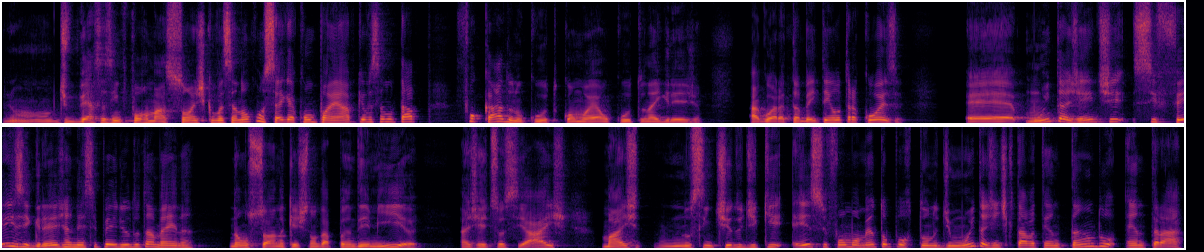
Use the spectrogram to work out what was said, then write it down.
um, diversas informações que você não consegue acompanhar porque você não está focado no culto, como é um culto na igreja. Agora, também tem outra coisa. É, muita gente se fez igreja nesse período também, né? Não só na questão da pandemia, nas redes sociais, mas no sentido de que esse foi um momento oportuno de muita gente que estava tentando entrar,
